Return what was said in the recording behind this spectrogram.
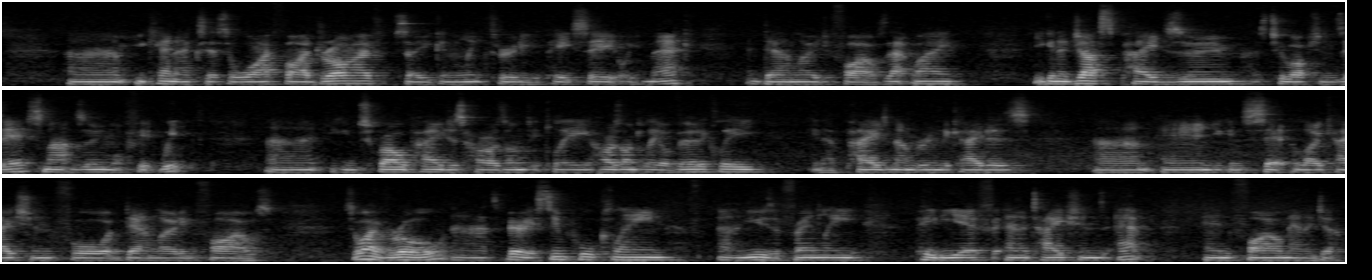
Um, you can access a Wi-Fi drive so you can link through to your PC or your Mac and download your files that way. You can adjust page zoom. There's two options there: smart zoom or fit width. Uh, you can scroll pages horizontally, horizontally or vertically. You can have page number indicators, um, and you can set a location for downloading files. So overall, uh, it's very simple, clean, uh, user-friendly PDF annotations app and file manager.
